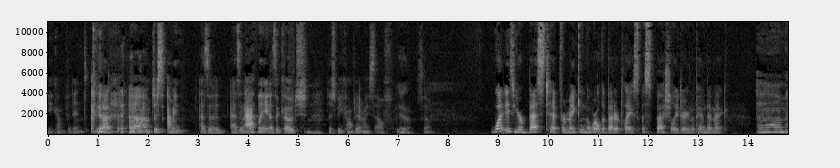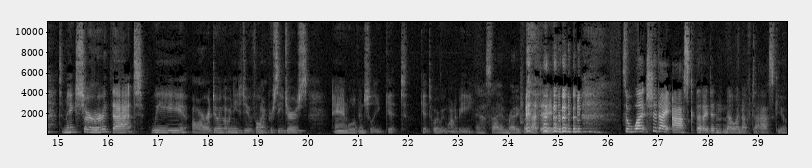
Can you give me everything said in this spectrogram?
Be confident. Yeah. um, just, I mean, as a as an athlete, as a coach, Mhm. just be confident myself. Yeah. So. What is your best tip for making the world a better place, especially during the pandemic? Um, to make sure that we are doing what we need to do, following procedures, and we'll eventually get get to where we want to be. Yes, I am ready for that day. so, what should I ask that I didn't know enough to ask you?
